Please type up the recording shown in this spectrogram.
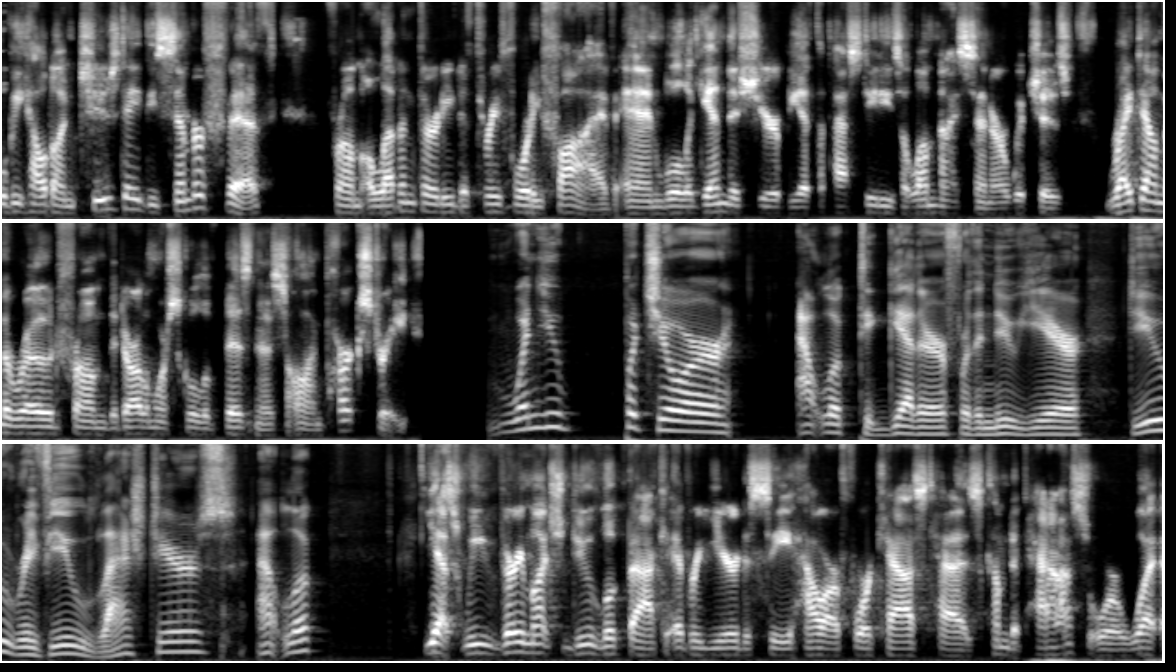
will be held on Tuesday, December 5th from 11:30 to 3:45 and will again this year be at the Pastides Alumni Center which is right down the road from the Darla Moore School of Business on Park Street. When you put your outlook together for the new year, do you review last year's outlook? Yes, we very much do look back every year to see how our forecast has come to pass or what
